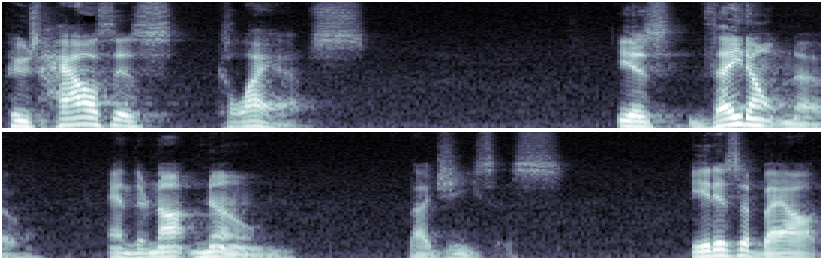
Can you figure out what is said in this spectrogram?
whose houses collapse, is they don't know and they're not known by Jesus. It is about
